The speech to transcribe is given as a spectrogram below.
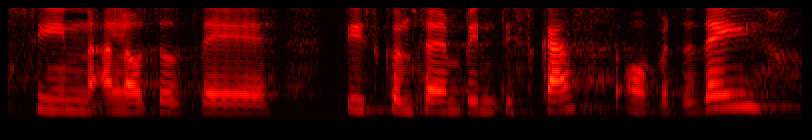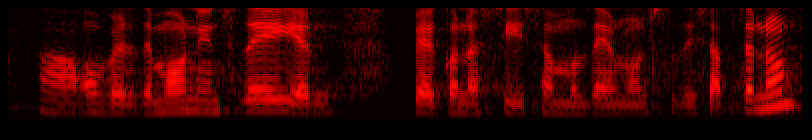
seen a lot of the, these concerns being discussed over the day, uh, over the morning today, and we are going to see some of them also this afternoon.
